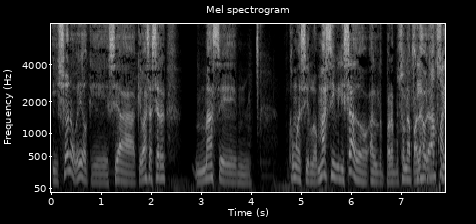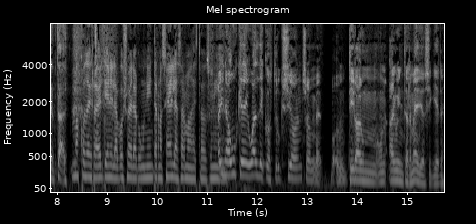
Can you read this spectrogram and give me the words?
Y yo no veo que sea, que vas a ser más, eh, ¿cómo decirlo? Más civilizado, al- para usar una palabra Sí, más occidental. más cuando Israel tiene el apoyo de la comunidad internacional y las armas de Estados Unidos. Hay una búsqueda igual de construcción, yo me tiro un- un- algo intermedio si quiere.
